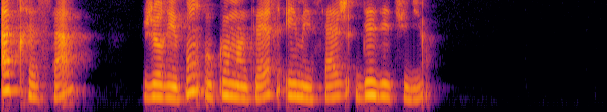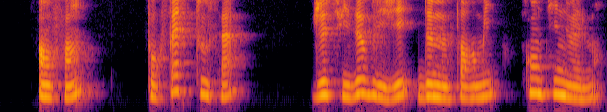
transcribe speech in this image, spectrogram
Après ça, je réponds aux commentaires et messages des étudiants. Enfin, pour faire tout ça, je suis obligée de me former continuellement.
